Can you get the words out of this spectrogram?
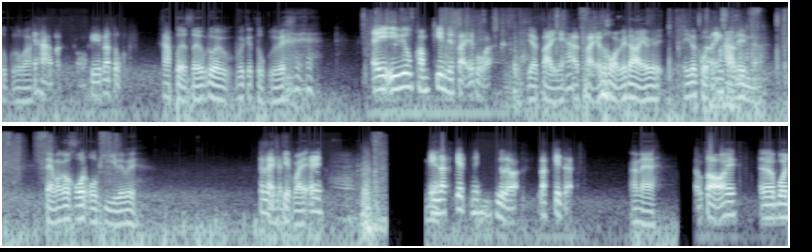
ตุกเหรอวะไอ้หาบัตรของพีกระตุกข้าเปิดเซิร์ฟด้วยไว้กระตุกเลยไออีวิลพัมกินเนี่ยใส่ปะวะอย่าใส่ฮะใส่แล้วถอดไม่ได้เว้ยไอ้ต้องกดเอาเองห้าใส่เล่นนะ แต่มันก็โคตรโอพีเลยเว้ยก็ใคแหรละจะเก็บไว้เอ้ยไอเนี่ยลักเก็ตนี่คืออะไรวะลักเก็ตอะอันไหนแถวสองเอ้ยเออบน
